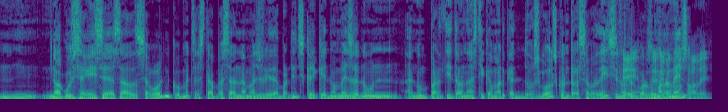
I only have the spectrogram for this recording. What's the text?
mm, no aconsegueixes el segon, com ens està passant la majoria de partits. Crec que només en un, en un partit el Nàstic ha marcat dos gols contra el Sabadell, si no Sí, recordo sí, sí, contra el malament. Sabadell.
